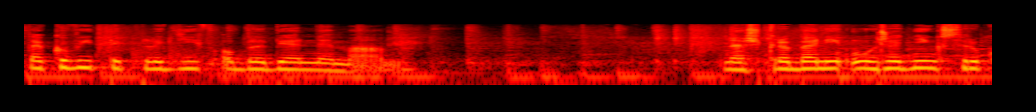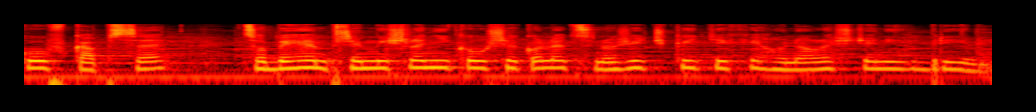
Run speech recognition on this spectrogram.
Takový typ lidí v oblibě nemám. Naškrobený úředník s rukou v kapse, co během přemýšlení kouše konec nožičky těch jeho naleštěných brýlí.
